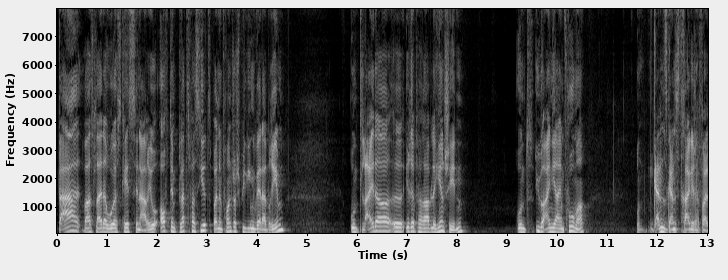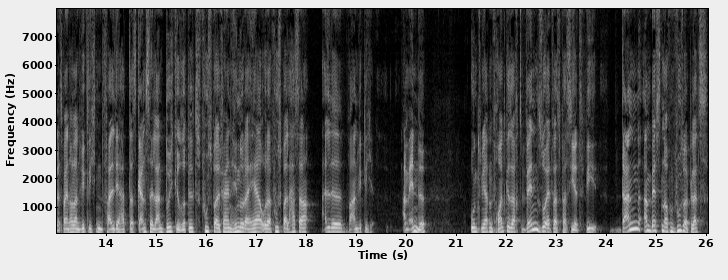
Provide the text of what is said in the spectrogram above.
da war es leider Worst-Case-Szenario. Auf dem Platz passiert, bei einem Freundschaftsspiel gegen Werder Bremen. Und leider äh, irreparable Hirnschäden. Und über ein Jahr im Koma. Und ein ganz, ganz tragischer Fall. Es war in Holland wirklich ein Fall, der hat das ganze Land durchgerüttelt. Fußballfan hin oder her oder Fußballhasser, alle waren wirklich am Ende. Und mir hat ein Freund gesagt, wenn so etwas passiert, wie dann am besten auf dem Fußballplatz,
